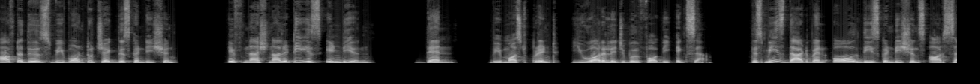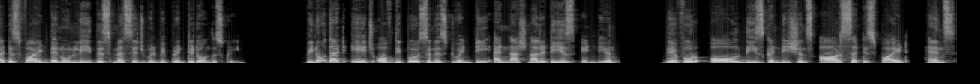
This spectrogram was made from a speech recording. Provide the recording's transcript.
After this, we want to check this condition. If nationality is Indian, then we must print you are eligible for the exam. This means that when all these conditions are satisfied, then only this message will be printed on the screen. We know that age of the person is 20 and nationality is Indian. Therefore, all these conditions are satisfied. Hence,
